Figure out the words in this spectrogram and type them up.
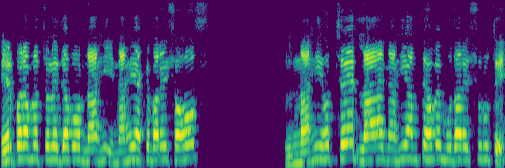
এরপর আমরা চলে যাব নাহি। নাহি একেবারেই সহজ। নাহি হচ্ছে লা নাহি আনতে হবে মুদারের শুরুতে।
